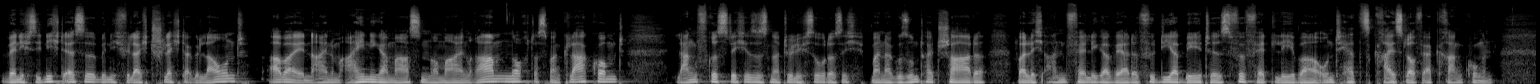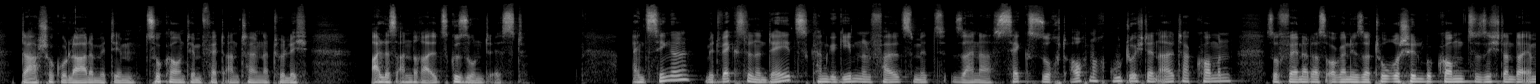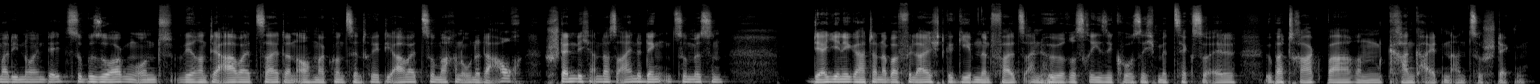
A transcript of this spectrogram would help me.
Wenn ich sie nicht esse, bin ich vielleicht schlechter gelaunt, aber in einem einigermaßen normalen Rahmen noch, dass man klarkommt. Langfristig ist es natürlich so, dass ich meiner Gesundheit schade, weil ich anfälliger werde für Diabetes, für Fettleber und Herz-Kreislauf-Erkrankungen. Da Schokolade mit dem Zucker und dem Fettanteil natürlich alles andere als gesund ist. Ein Single mit wechselnden Dates kann gegebenenfalls mit seiner Sexsucht auch noch gut durch den Alltag kommen, sofern er das organisatorisch hinbekommt, sich dann da immer die neuen Dates zu besorgen und während der Arbeitszeit dann auch mal konzentriert die Arbeit zu machen, ohne da auch ständig an das eine denken zu müssen. Derjenige hat dann aber vielleicht gegebenenfalls ein höheres Risiko, sich mit sexuell übertragbaren Krankheiten anzustecken.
